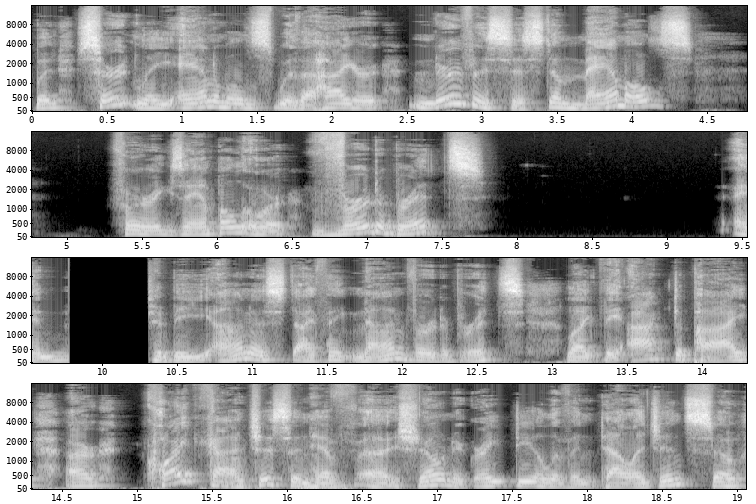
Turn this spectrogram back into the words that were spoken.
but certainly animals with a higher nervous system, mammals, for example, or vertebrates, and to be honest, I think non-vertebrates like the octopi are quite conscious and have uh, shown a great deal of intelligence. So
